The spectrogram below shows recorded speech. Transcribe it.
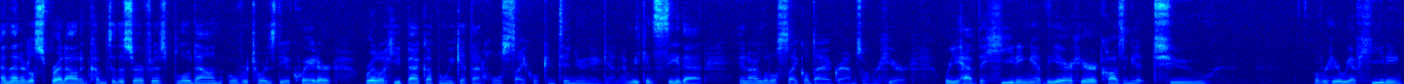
and then it'll spread out and come to the surface, blow down over towards the equator where it'll heat back up and we get that whole cycle continuing again. And we can see that in our little cycle diagrams over here, where you have the heating of the air here causing it to, over here we have heating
